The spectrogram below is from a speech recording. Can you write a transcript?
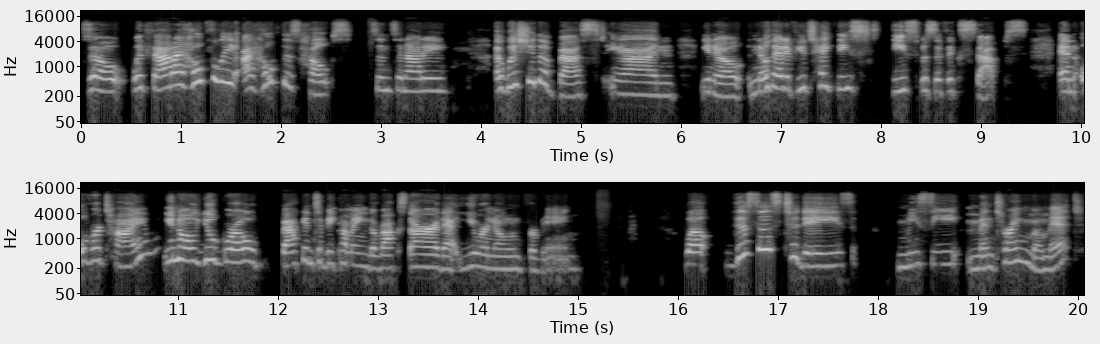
So with that i hopefully i hope this helps cincinnati. I wish you the best and you know know that if you take these these specific steps and over time you know you'll grow back into becoming the rock star that you are known for being well, this is today's MECE mentoring moment.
